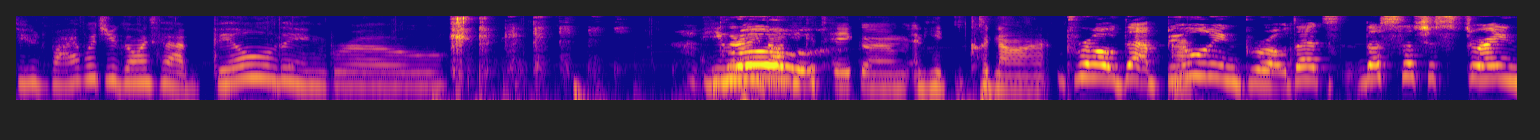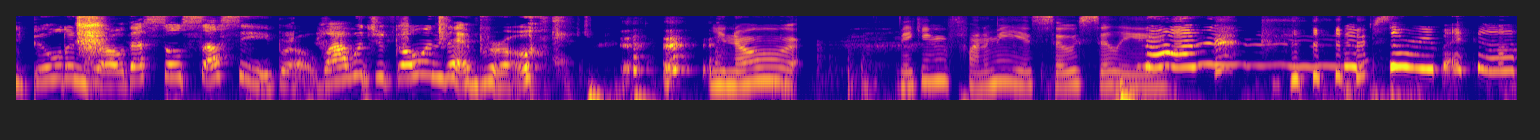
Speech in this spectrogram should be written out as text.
Dude, why would you go into that building, bro? He literally thought he could take him, and he could not. Bro, that building, bro. That's that's such a strange building, bro. That's so sussy, bro. Why would you go in there, bro? You know, Making fun of me is so silly. No, I'm, I'm sorry, Bekka.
